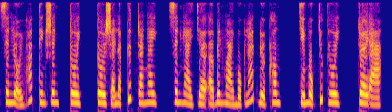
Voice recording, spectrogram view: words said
xin lỗi hoác tiên sinh, tôi, tôi sẽ lập tức ra ngay, xin ngài chờ ở bên ngoài một lát được không? Chỉ một chút thôi, trời ạ,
